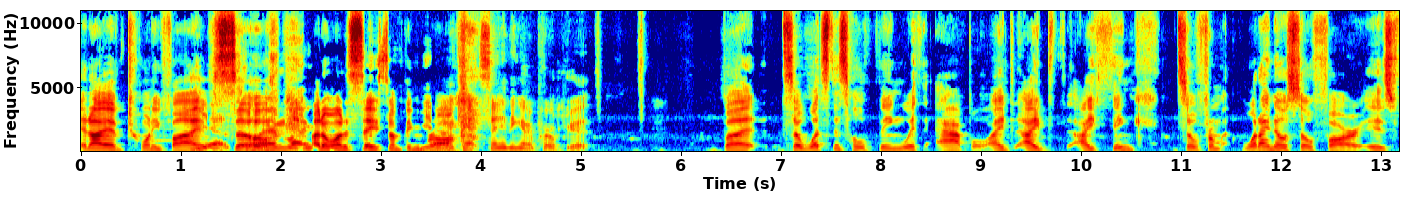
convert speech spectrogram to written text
and I am 25, yeah, so, so like, I don't want to say something wrong. I can't say anything inappropriate. But so what's this whole thing with Apple? I I I think so from what I know so far is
